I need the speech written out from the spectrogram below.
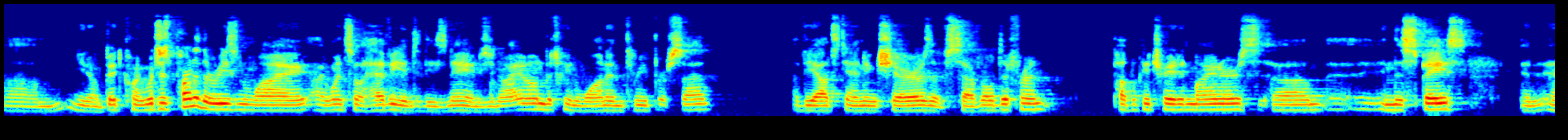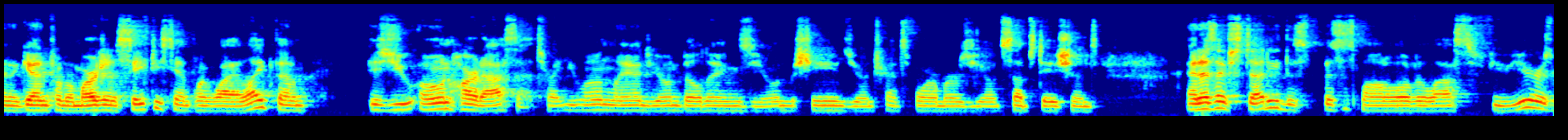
um, you know Bitcoin, which is part of the reason why I went so heavy into these names. You know, I own between one and three percent of the outstanding shares of several different publicly traded miners um, in this space. And, and again, from a margin of safety standpoint, why I like them is you own hard assets, right? You own land, you own buildings, you own machines, you own transformers, you own substations. And as I've studied this business model over the last few years,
